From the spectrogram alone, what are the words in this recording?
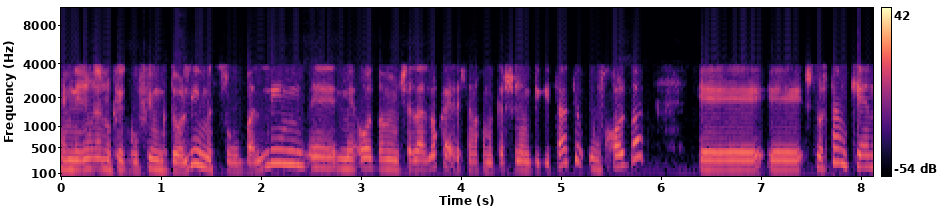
הם נראים לנו כגופים גדולים, מסורבלים אה, מאוד בממשלה, לא כאלה שאנחנו מקשרים דיגיטציה, ובכל זאת, אה, אה, שלושתם כן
